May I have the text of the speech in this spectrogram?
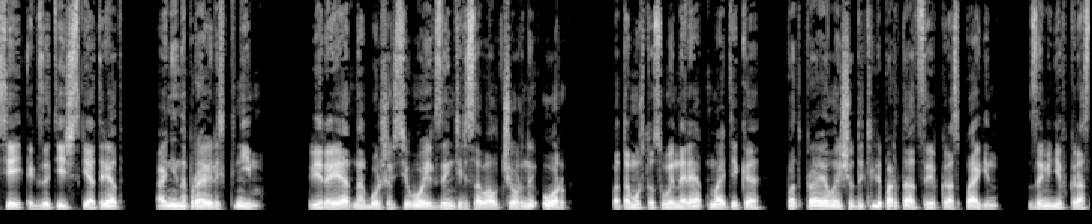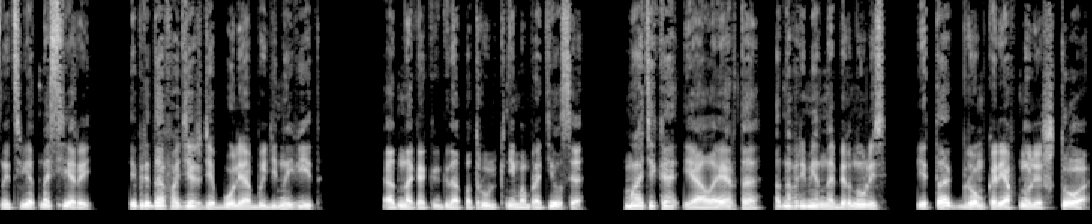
сей экзотический отряд, они направились к ним. Вероятно, больше всего их заинтересовал черный орк, потому что свой наряд Матика подправила еще до телепортации в Краспаген, заменив красный цвет на серый и придав одежде более обыденный вид. Однако, когда патруль к ним обратился, Матика и Алаэрта одновременно обернулись и так громко рявкнули «Что?»,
